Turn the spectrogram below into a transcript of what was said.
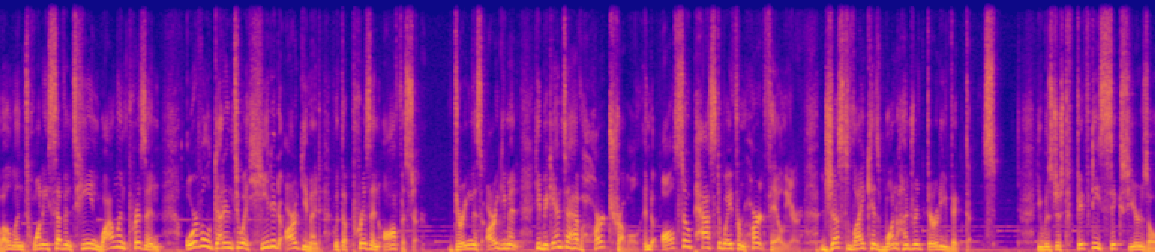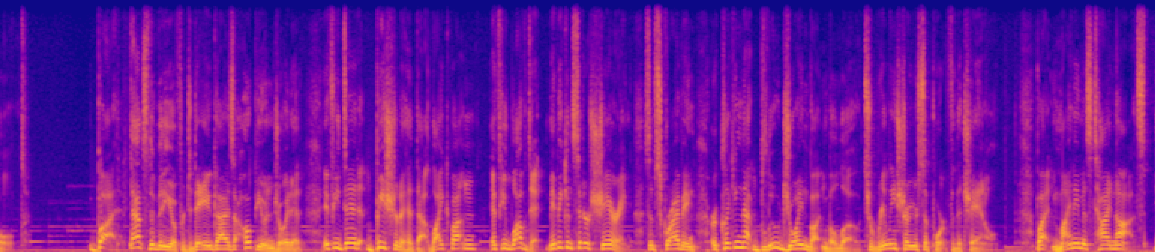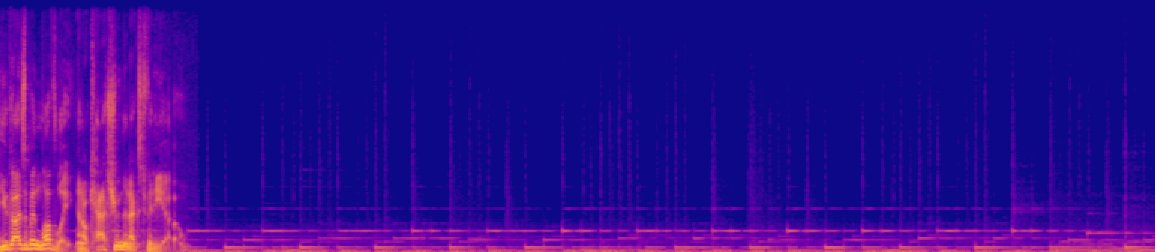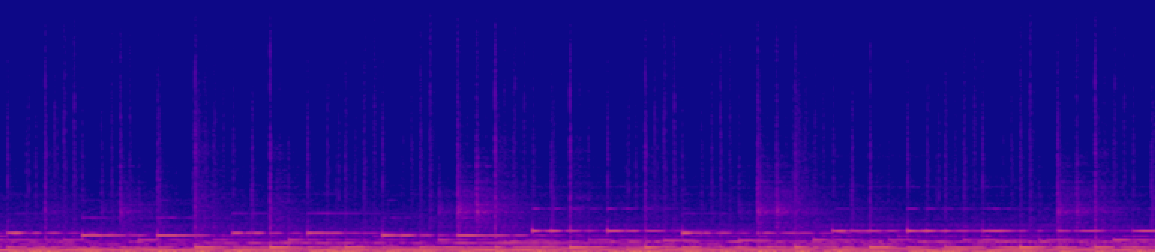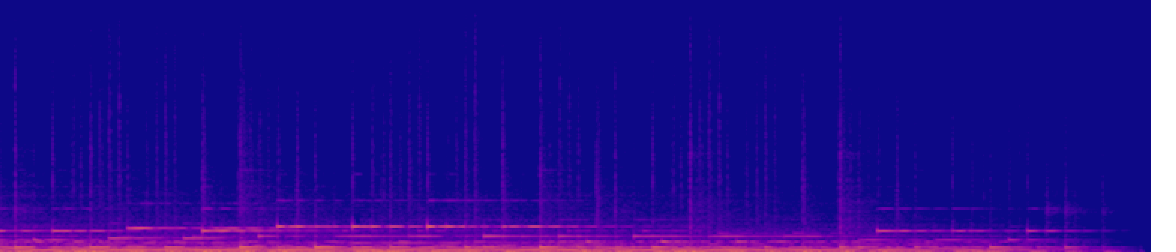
Well, in 2017, while in prison, Orville got into a heated argument with a prison officer. During this argument, he began to have heart trouble and also passed away from heart failure, just like his 130 victims. He was just 56 years old. But that's the video for today, you guys. I hope you enjoyed it. If you did, be sure to hit that like button. If you loved it, maybe consider sharing, subscribing, or clicking that blue join button below to really show your support for the channel. But my name is Ty Knotts. You guys have been lovely, and I'll catch you in the next video.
